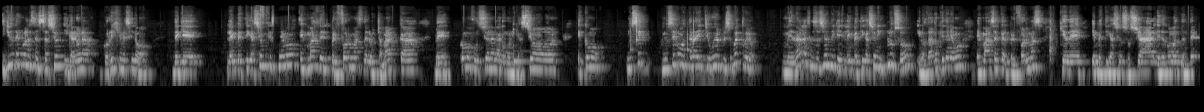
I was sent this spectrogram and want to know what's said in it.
y yo tengo la sensación, y Carola, corrígeme si no, de que la investigación que hacemos es más del performance de nuestra marca, de cómo funciona la comunicación, es como, no sé, no sé cómo estará distribuido el presupuesto, pero me da la sensación de que la investigación incluso, y los datos que tenemos, es más acerca del performance que de investigación social y de cómo entender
